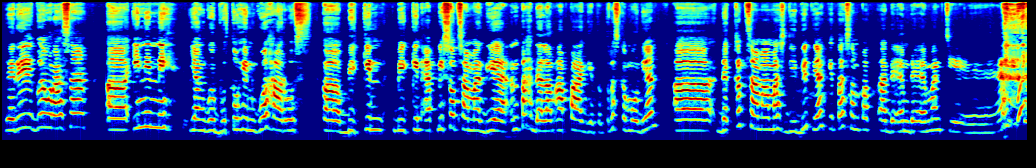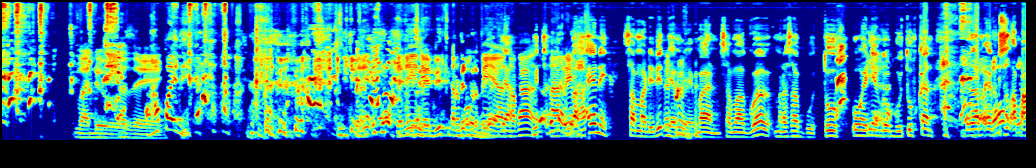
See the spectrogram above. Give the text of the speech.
jadi gue ngerasa eh, ini nih yang gue butuhin. Gue harus eh, bikin bikin episode sama dia entah dalam apa gitu. Terus kemudian eh, deket sama Mas Didit ya kita sempat ada DM DMan cie. Waduh. Asik. apa ini? Jadi jadi Bisa edit, terbukti ya, Ya, sama Sari bahaya nih. Sama Didit ya Deman sama gue merasa butuh. Wah ini yang Iya. gue butuhkan dalam episode apa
